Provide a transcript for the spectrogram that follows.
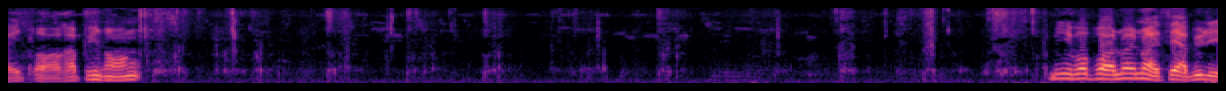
ไปต่อครับพี่น้อง มีพอพอหน่อยหน่อยๆแสบอยู่ดี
